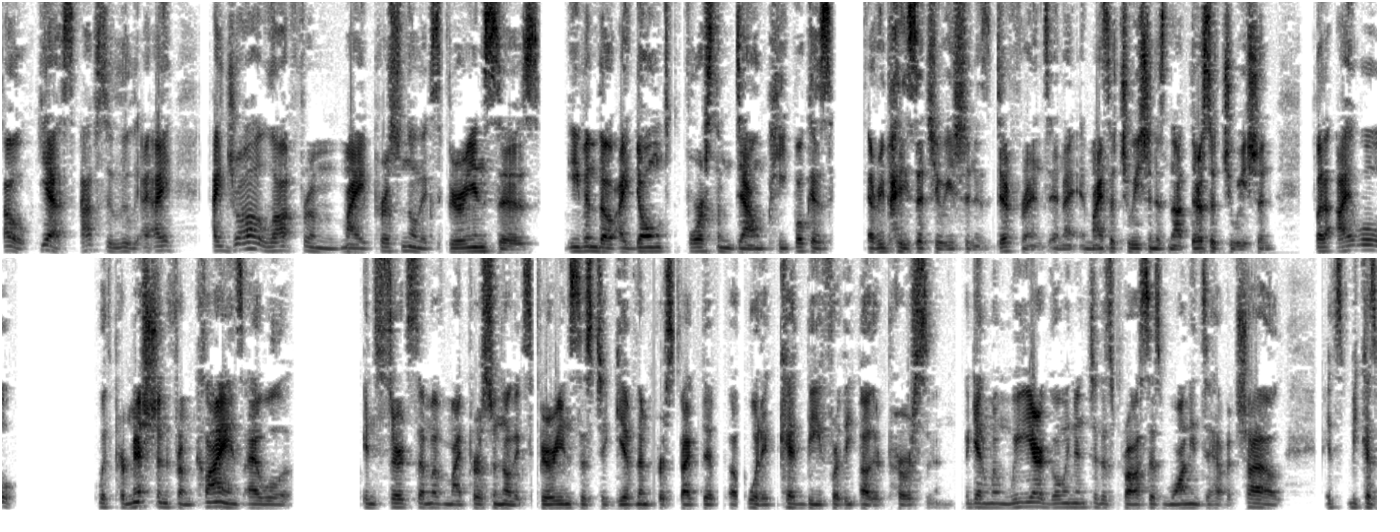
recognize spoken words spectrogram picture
Oh, yes, absolutely. I, I, I draw a lot from my personal experiences, even though I don't force them down people because everybody's situation is different and, I, and my situation is not their situation. But I will, with permission from clients, I will insert some of my personal experiences to give them perspective of what it could be for the other person. Again, when we are going into this process wanting to have a child, it's because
